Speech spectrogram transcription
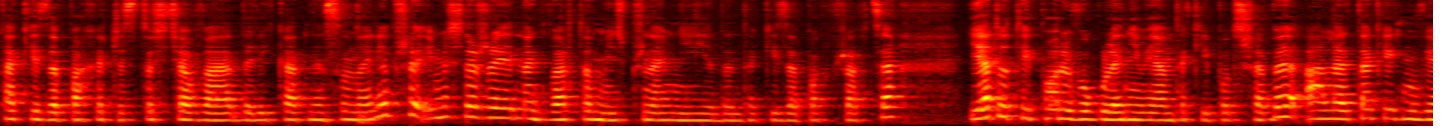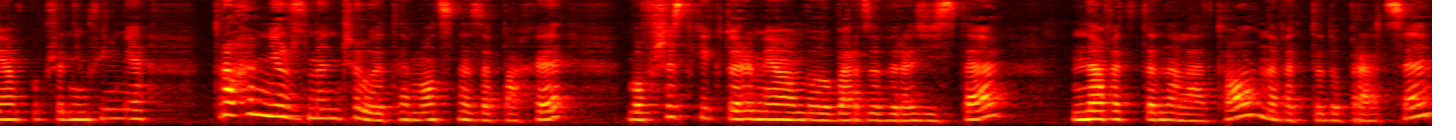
takie zapachy czystościowe, delikatne są najlepsze i myślę, że jednak warto mieć przynajmniej jeden taki zapach w szafce. Ja do tej pory w ogóle nie miałam takiej potrzeby, ale tak jak mówiłam w poprzednim filmie, trochę mnie już zmęczyły te mocne zapachy, bo wszystkie, które miałam, były bardzo wyraziste, nawet te na lato, nawet te do pracy.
